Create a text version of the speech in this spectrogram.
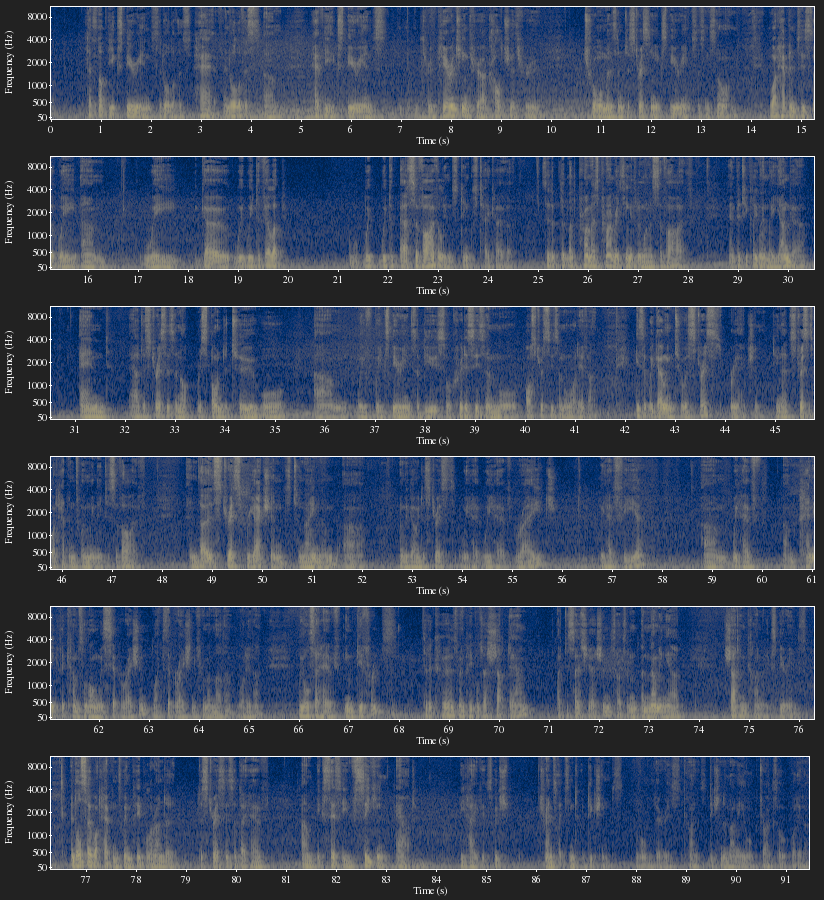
that's not the experience that all of us have, and all of us um, have the experience through parenting, through our culture, through traumas and distressing experiences and so on. What happens is that we, um, we go, we, we develop, we, we our survival instincts take over. So the, the, the most primary thing is we want to survive. And particularly when we're younger and our distresses are not responded to or um, we we experience abuse or criticism or ostracism or whatever, is that we go into a stress reaction. You know, stress is what happens when we need to survive. And those stress reactions, to name them, are when we go into stress, we have, we have rage, we have fear, um, we have um, panic that comes along with separation, like separation from a mother, whatever. We also have indifference that occurs when people just shut down, like dissociation, so it's a, a numbing out, shutting kind of experience. And also, what happens when people are under distress is that they have um, excessive seeking out behaviours, which translates into addictions of all various kinds addiction to money or drugs or whatever.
